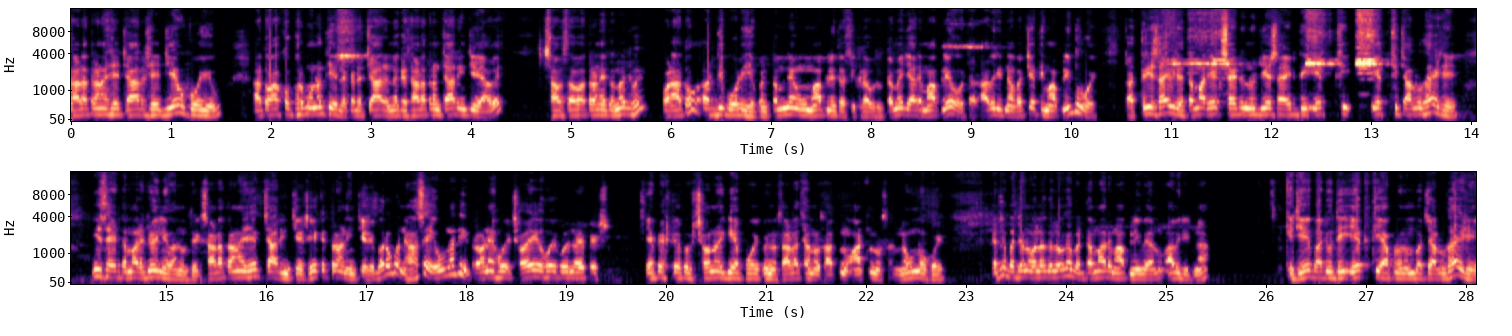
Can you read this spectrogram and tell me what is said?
સાડા ત્રણે છે, ચાર છે જેવું હોય એવું. આ તો આખો ફરમો નથી એટલે કદાચ ચાર એટલે કે સાડા ત્રણ, ચાર ઇંચે આવે. સાવ સવા ત્રણે તો ન જ હોય, પણ આ તો અડધી બોડી છે. પણ તમને હું માપ લેતા શીખડાવું છું. તમે જ્યારે માપ લેવો ત્યારે આવી રીતના વચ્ચેથી માપ લીધું હોય, તો ત્રીસ આવી છે. તમારે એક સાઈડનું જે સાઈડથી એકથી એકથી ચાલુ થાય છે, એ સાઈડ તમારે જોઈ લેવાનું છે. સાડા ત્રણે છે, ચાર ઇંચે છે કે ત્રણ ઇંચે છે? બરોબર ને? હશે, એવું નથી. ત્રણે હોય, છ એ હોય, કોઈનો એપેક્સ એપેક્સ એપેક્સ છનો ગેપ હોય, કોઈનો સાડા છનો સાતનો આઠનો નવનો હોય. એટલે બધાનો અલગ અલગ તમારે માપ લેવાનું આવી રીતના. કે જે બાજુથી એકથી આપણો નંબર ચાલુ થાય છે,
